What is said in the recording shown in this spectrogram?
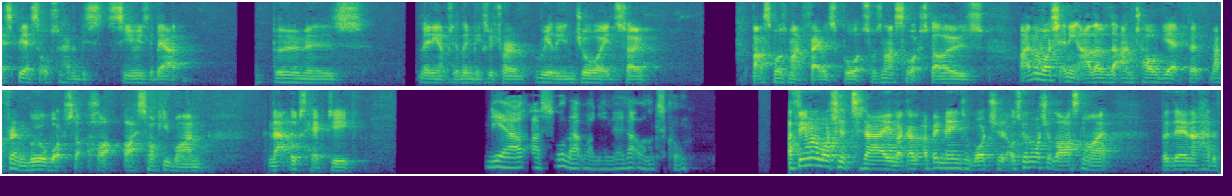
SBS also had this series about boomers leading up to the Olympics, which I really enjoyed. So basketball's my favourite sport, so it was nice to watch those. I haven't watched any other of the Untold yet, but my friend Will watched the ice hockey one, and that looks hectic. Yeah, I saw that one in there. That one looks cool. I think I'm gonna watch it today. Like I've been meaning to watch it. I was gonna watch it last night, but then I had a,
